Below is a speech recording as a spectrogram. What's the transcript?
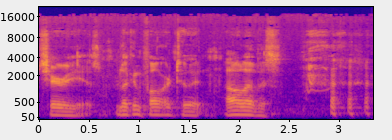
Sure is. Looking forward to it. All of us.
